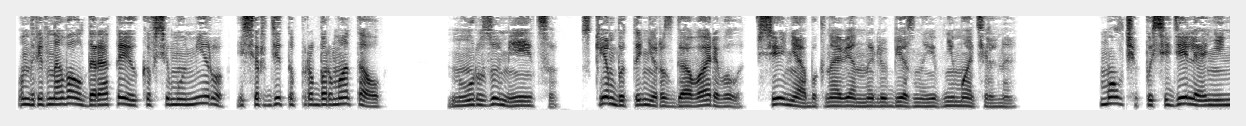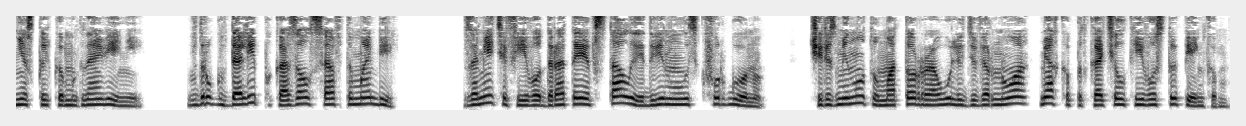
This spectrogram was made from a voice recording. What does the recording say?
Он ревновал Доротею ко всему миру и сердито пробормотал. «Ну, разумеется, с кем бы ты ни разговаривала, все необыкновенно любезные и внимательные». Молча посидели они несколько мгновений. Вдруг вдали показался автомобиль. Заметив его, Доротея встала и двинулась к фургону. Через минуту мотор Рауля Дювернуа мягко подкатил к его ступенькам.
